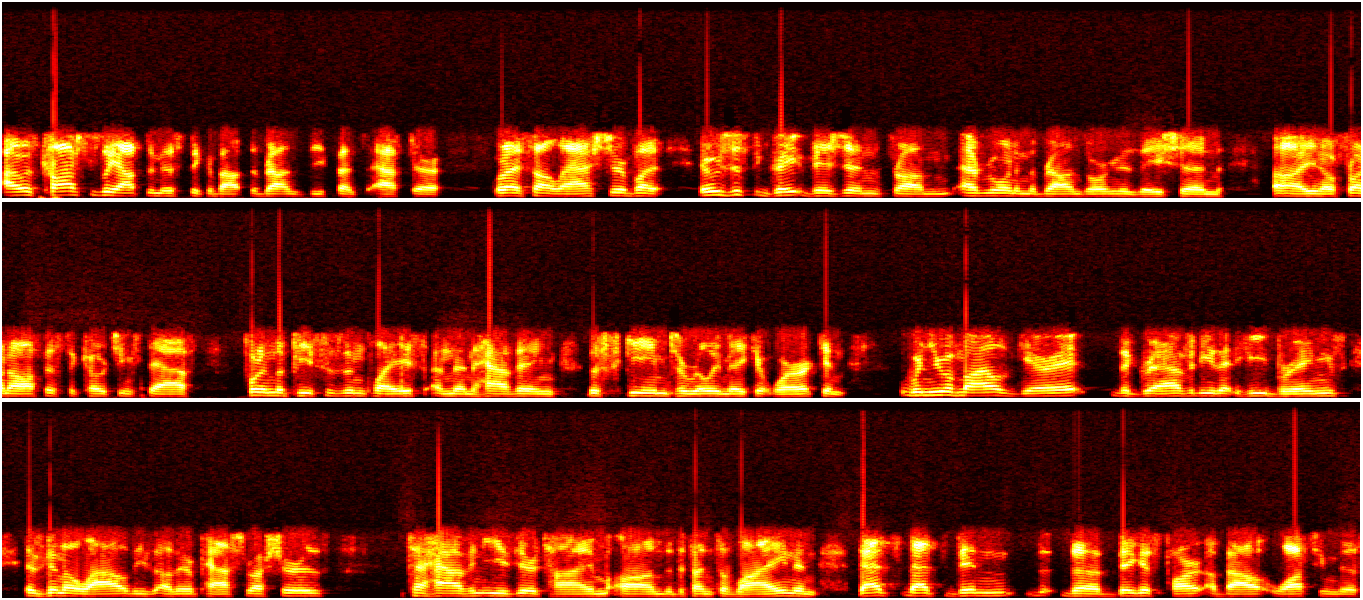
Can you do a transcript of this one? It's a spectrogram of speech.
I was cautiously optimistic about the Browns' defense after what I saw last year, but it was just a great vision from everyone in the Browns organization. Uh, you know, front office to coaching staff, putting the pieces in place, and then having the scheme to really make it work. And when you have Myles Garrett, the gravity that he brings is going to allow these other pass rushers to have an easier time on the defensive line, and that's that's been the biggest part about watching this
